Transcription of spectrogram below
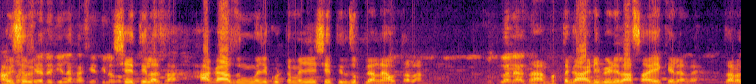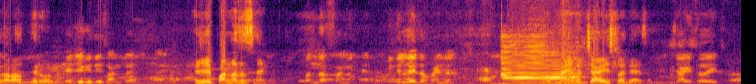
म्हैसूर पण शर्यतीला का शेतीला? शेतीलाच हा. हा काय अजून म्हणजे कुठं म्हणजे शेतीला झुपल्या नाही होता आम्ही. दुसरा नाही आता. हा, फक्त गाडी बिडीला असा हे केलेला आहे. जरा जरा फिरवला. त्याचे किती सांगताय? त्याचे पन्नासच नाही पन्नास सांगितले. कितीला द्यायचा फायनल फायनल चाळीसला द्यायचा. चाळीसला द्यायचा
